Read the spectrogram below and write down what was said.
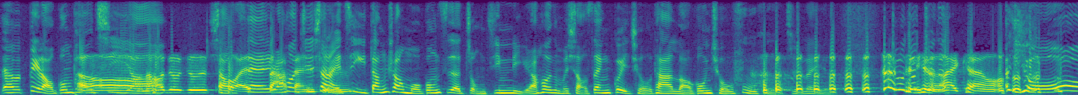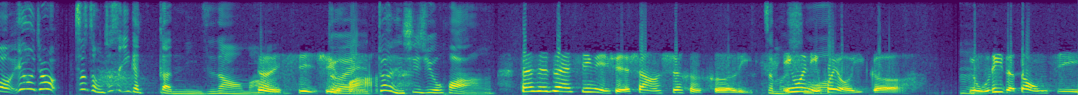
呃被老公抛弃啊，然后就就是小三，然后接下来自己当上某公司的总经理，然后什么小三跪求他老公求复合之类的，就 你很爱看哦。有，因为就这种就是一个梗，你知道吗？就很戏剧化，就很戏剧化。但是在心理学上是很合理，怎么？因为你会有一个努力的动机，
